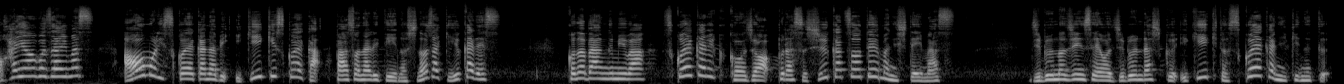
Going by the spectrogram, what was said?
おはようございます。青森健やかナビ生き生き健やかパーソナリティの篠崎由香です。この番組は健やか力向上プラス就活をテーマにしています。自分の人生を自分らしく生き生きと健やかに生き抜く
